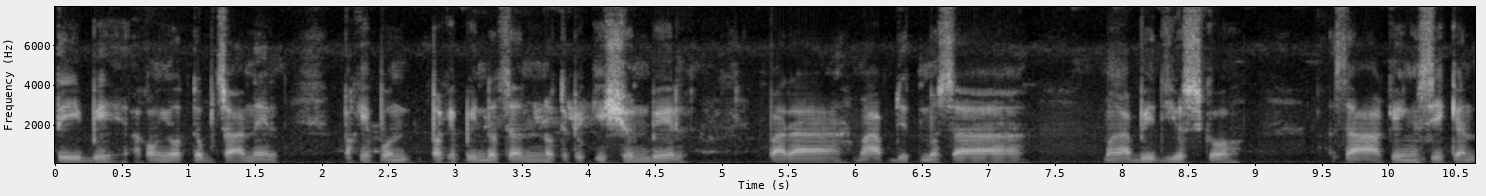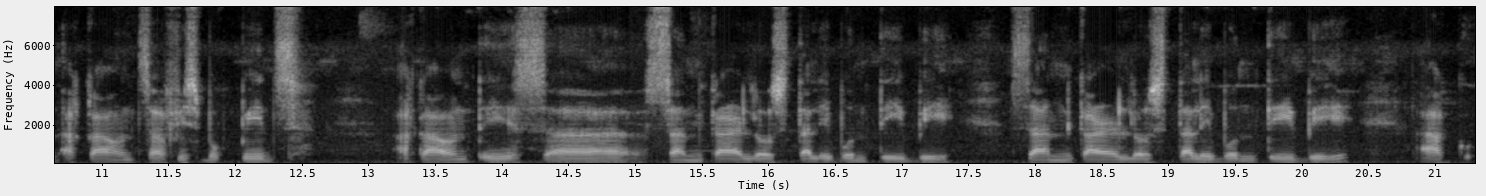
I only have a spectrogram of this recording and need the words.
TV, akong YouTube channel. Pakipun, pakipindot sa notification bell para ma-update mo sa mga videos ko sa aking second account sa Facebook page account is uh, San Carlos Talibon TV San Carlos Talibon TV. Ako,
